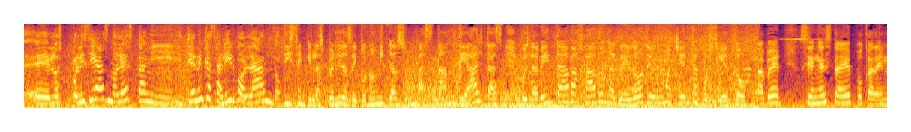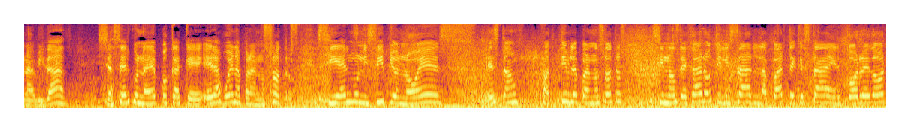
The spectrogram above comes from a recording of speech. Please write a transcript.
eh, los policías molestan y, tienen que salir volando. Dicen que las pérdidas económicas son bastante altas, pues la venta ha bajado en alrededor de un 80%. A ver, si en esta época de Navidad se acerca una época que era buena para nosotros, si el municipio no es es tan factible para nosotros si nos dejara utilizar la parte que está en el corredor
